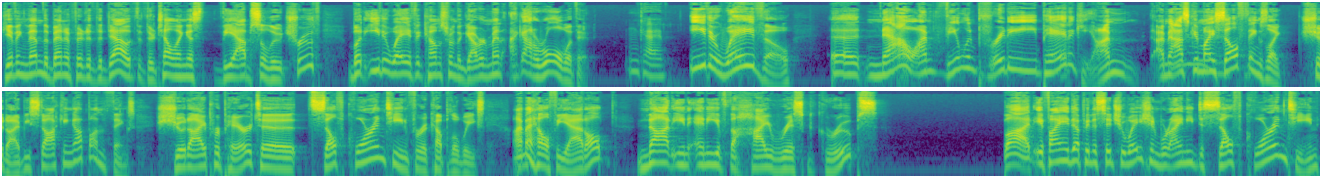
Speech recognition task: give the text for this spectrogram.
giving them the benefit of the doubt that they're telling us the absolute truth. But either way, if it comes from the government, I got to roll with it. Okay. Either way, though, uh, now I'm feeling pretty panicky. I'm I'm asking myself things like, should I be stocking up on things? Should I prepare to self quarantine for a couple of weeks? I'm a healthy adult, not in any of the high risk groups. But if I end up in a situation where I need to self quarantine,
